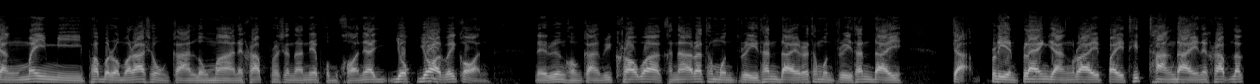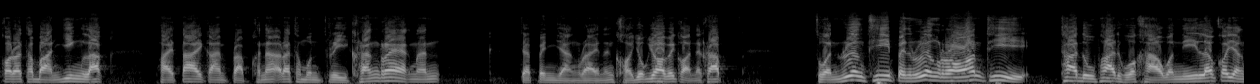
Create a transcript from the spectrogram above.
ยังไม่มีพระบรมราชโองการลงมานะครับ เพราะฉะนั้นเนี่ยผมขอเนี่ยยกยอดไว้ก่อน ในเรื่องของการวิเคราะห์ว่าคณะรัฐมนตรีท่านใด รัฐมนตรีท่านใด จะเปลี่ยนแปลงอย่างไรไปทิศทางใดนะครับ แล้วก็รัฐบาลยิ่งลักษณ์ภายใต้การปรับคณะรัฐมนตรีครั้งแรกนั้น จะเป็นอย่างไรนั้นขอยกย่อไว้ก่อนนะครับ ส่วนเรื่องที่เป็นเรื่องร้อนที่ถ้าดูพาดหัวข่าววันนี้ แล้วก็ยัง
